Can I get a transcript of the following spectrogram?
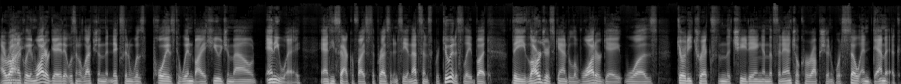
Ironically, right. in Watergate, it was an election that Nixon was poised to win by a huge amount anyway and he sacrificed the presidency in that sense gratuitously. But the larger scandal of Watergate was dirty tricks and the cheating and the financial corruption were so endemic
